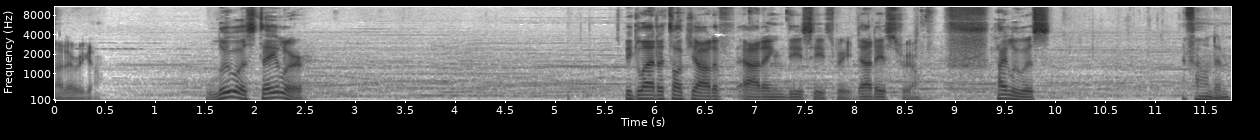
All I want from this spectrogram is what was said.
Oh, there we go. Lewis Taylor. Be glad I talked you out of adding DC3. That is true. Hi, Lewis. I found him.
